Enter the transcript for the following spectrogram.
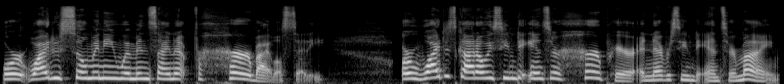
Or why do so many women sign up for her Bible study? Or why does God always seem to answer her prayer and never seem to answer mine?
